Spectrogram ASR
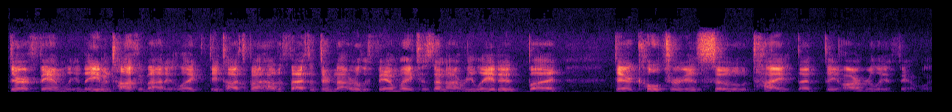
they're a family, and they even talk about it. Like they talked about how the fact that they're not really family because they're not related, but their culture is so tight that they are really a family.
